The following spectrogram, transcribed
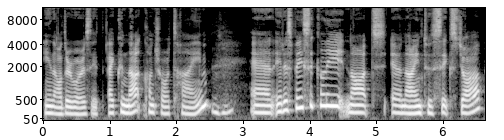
In other words, it, I could not control time. And it is basically not a nine to six job.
